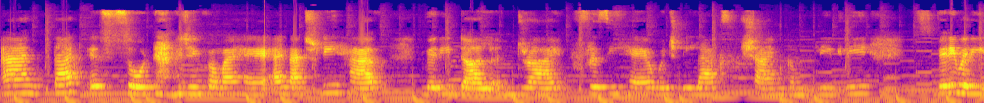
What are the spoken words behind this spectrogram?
and that is so damaging for my hair. And actually have very dull dry frizzy hair which lacks shine completely. It's very very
